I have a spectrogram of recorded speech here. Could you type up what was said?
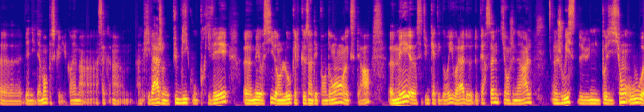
euh, bien évidemment parce qu'il y a quand même un, clivage public ou privé, euh, mais aussi dans le lot quelques indépendants, etc. Euh, mais euh, c'est une catégorie voilà de, personnes qui en général jouissent d'une position où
